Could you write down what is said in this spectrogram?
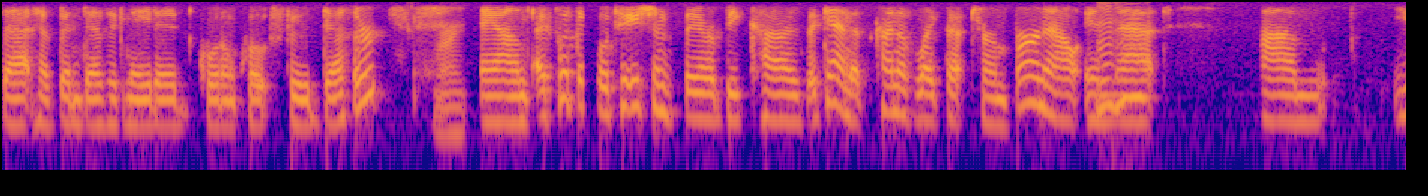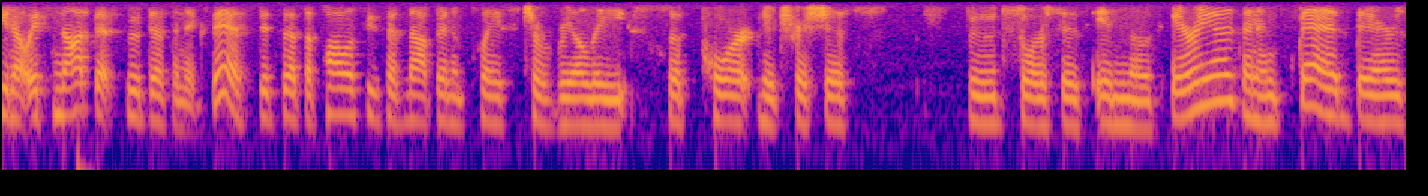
that have been designated quote unquote food deserts. Right. And I put the quotations there because, again, it's kind of like that term burnout in mm-hmm. that. Um, you know, it's not that food doesn't exist, it's that the policies have not been in place to really support nutritious food sources in those areas. And instead, there's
